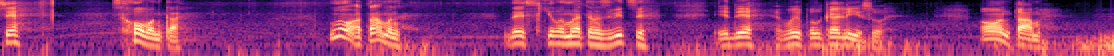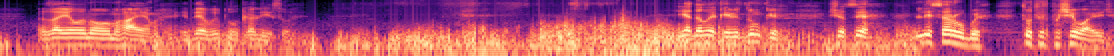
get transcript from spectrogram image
Це схованка. Ну, а там он, десь кілометр звідси іде випилка лісу. Он там, за Єлиновим гаєм, іде випилка лісу. Я далекий від думки, що це лісоруби тут відпочивають.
